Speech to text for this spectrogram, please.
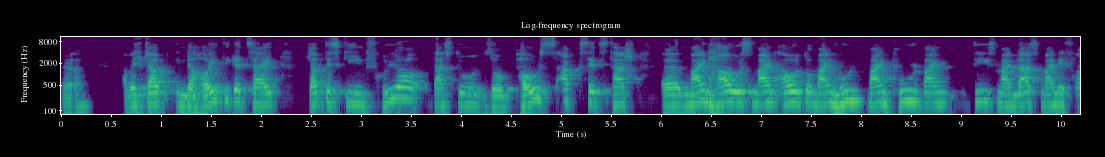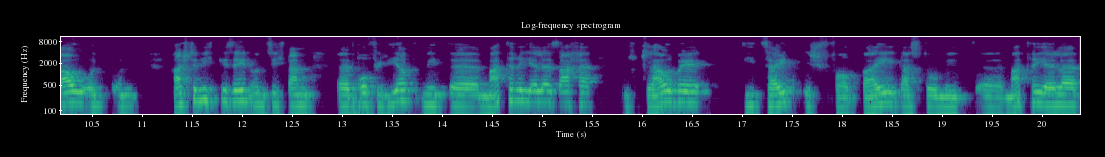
Ja. Aber ich glaube, in der heutigen Zeit, ich glaube, das ging früher, dass du so Posts abgesetzt hast, äh, mein Haus, mein Auto, mein Hund, mein Pool, mein dies, mein das, meine Frau und, und hast du nicht gesehen und sich dann äh, profiliert mit äh, materieller Sache. Ich glaube, die Zeit ist vorbei, dass du mit äh, materiellen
